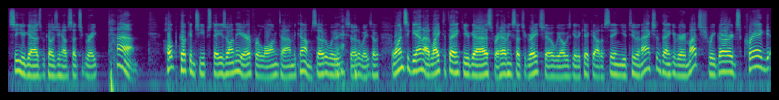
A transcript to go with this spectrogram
see you guys because you have such a great time. Hope Cooking Cheap stays on the air for a long time to come. So do we. So do we. So once again, I'd like to thank you guys for having such a great show. We always get a kick out of seeing you two in action. Thank you very much. Regards, Craig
